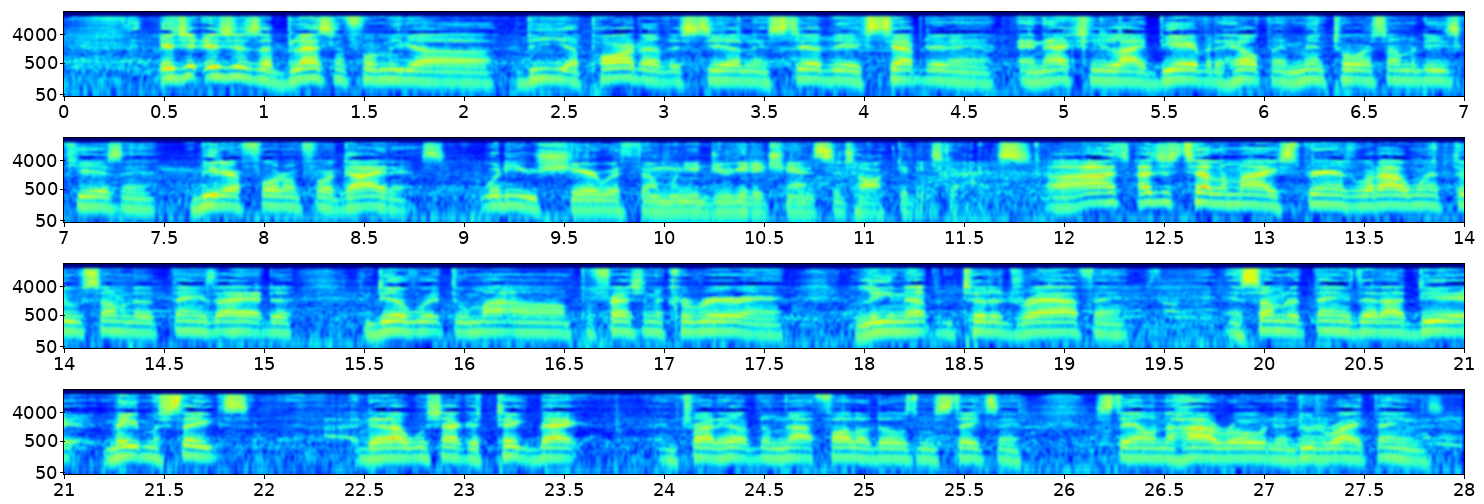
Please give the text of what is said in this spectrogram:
it's just a blessing for me to uh, be a part of it still and still be accepted and, and actually like be able to help and mentor some of these kids and be there for them for guidance. What do you share with them when you do get a chance to talk to these guys? Uh, I, I, just tell them my experience, what I went through, some of the things I had to deal with through my um, professional career and leading up into the draft and, and some of the things that I did, make mistakes that I wish I could take back and try to help them not follow those mistakes and stay on the high road and do the right things.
